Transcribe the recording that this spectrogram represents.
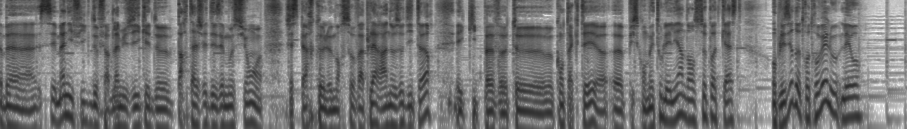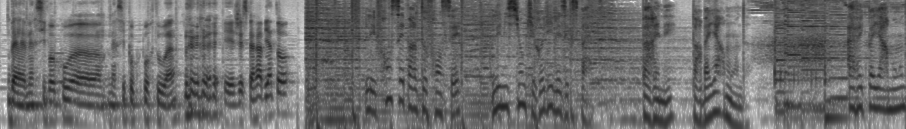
Eh Ben, c'est magnifique de faire de la musique et de partager des émotions. J'espère que le morceau va plaire à nos auditeurs et qui peuvent te contacter euh, euh, puisqu'on met tous les liens dans ce podcast. Au plaisir de te retrouver, Lou- Léo. Ben merci beaucoup, euh, merci beaucoup pour tout, hein. Et j'espère à bientôt. Les Français parlent au français, l'émission qui relie les expats. Parrainée par Bayard Monde. Avec Bayard Monde,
